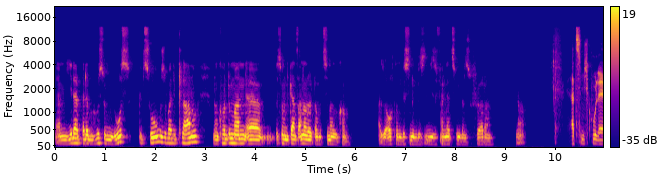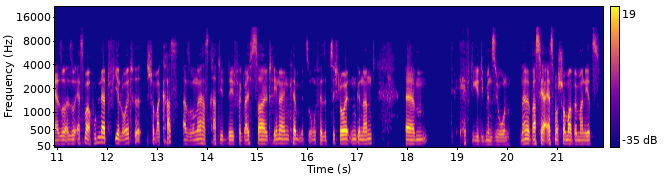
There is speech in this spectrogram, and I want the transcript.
Ähm, jeder hat bei der Begrüßung losgezogen, so war die Planung. Und dann konnte man, äh, ist man mit ganz anderen Leuten auf dem Zimmer gekommen. Also auch so ein bisschen, um das, diese Vernetzung dann zu fördern. Ja. Ja, ziemlich cool. Also, also erstmal 104 Leute ist schon mal krass. Also, ne, hast gerade die, die Vergleichszahl Trainer in Camp mit so ungefähr 70 Leuten genannt. Ähm, heftige Dimension. Ne? Was ja erstmal schon mal, wenn man jetzt,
